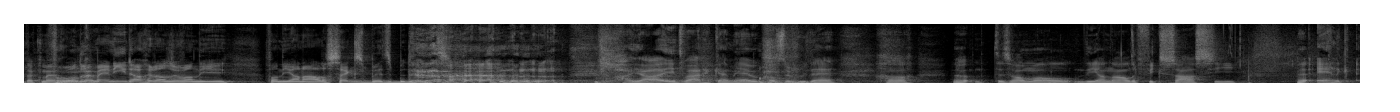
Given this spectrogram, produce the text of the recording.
dat ik mij met- mij niet dat je dan zo van die, van die anale seksbits bedenkt. Ah ja, Edouard, ik ken mij ook al zo goed. Hè. Ah, dat- het is allemaal die anale fixatie. Eh, eigenlijk,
